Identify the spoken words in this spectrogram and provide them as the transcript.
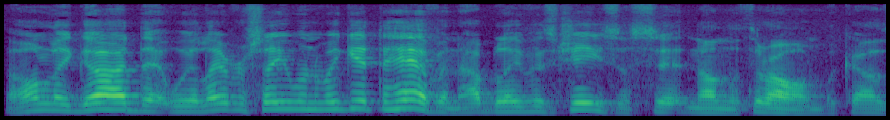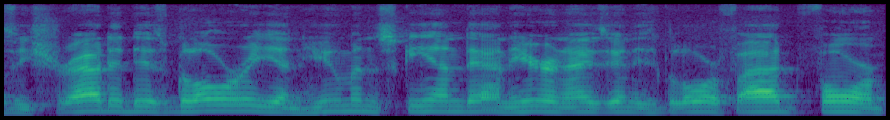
The only God that we'll ever see when we get to heaven, I believe, is Jesus sitting on the throne because he shrouded his glory in human skin down here and he's in his glorified form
